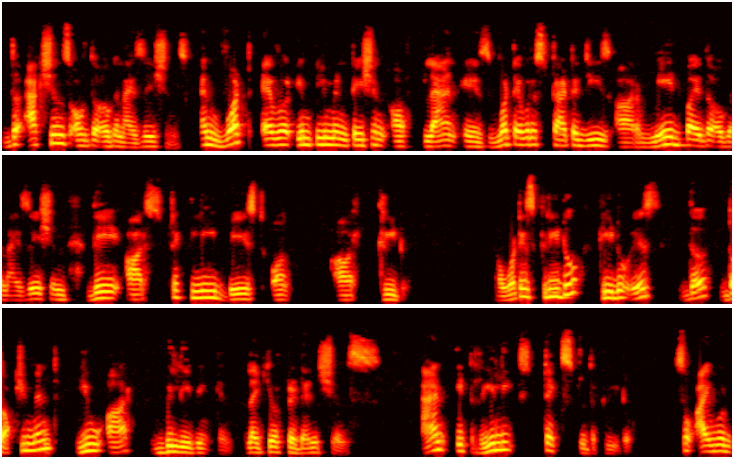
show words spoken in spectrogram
the actions of the organizations and whatever implementation of plan is whatever strategies are made by the organization they are strictly based on our credo. Now what is credo? Credo is the document you are believing in like your credentials and it really sticks to the credo. So i would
